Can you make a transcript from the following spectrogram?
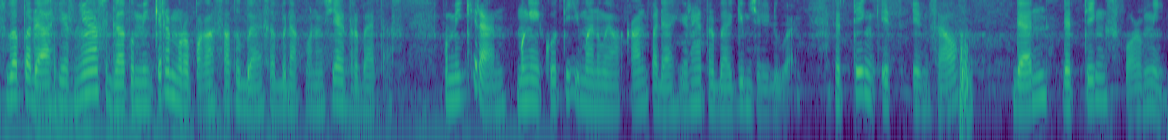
Sebab pada akhirnya segala pemikiran merupakan satu bahasa benak manusia yang terbatas. Pemikiran mengikuti Immanuel Kant pada akhirnya terbagi menjadi dua. The thing is in self dan the things for me.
